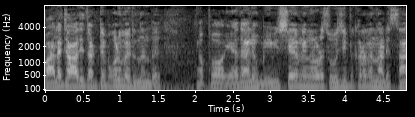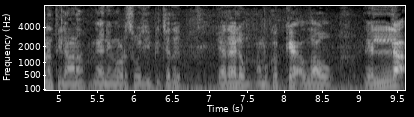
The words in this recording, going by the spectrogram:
പല ജാതി തട്ടിപ്പുകളും വരുന്നുണ്ട്. അപ്പോൾ ഏതായാലും ഈ വിഷയം നിങ്ങളോട് സൂചിപ്പിക്കണം എന്ന അടിസ്ഥാനത്തിലാണ് ഞാൻ നിങ്ങളോട് സൂചിപ്പിച്ചത്. ഏതായാലും നമുക്കൊക്കെ അള്ളാഹു എല്ലാ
